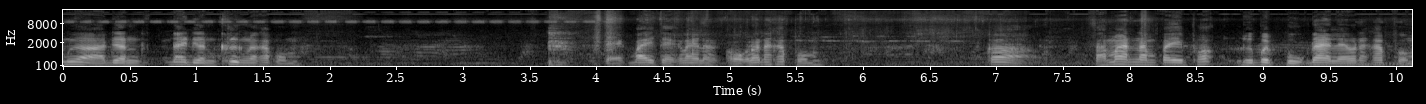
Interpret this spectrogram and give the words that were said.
เมื่อเดือนได้เดือนครึ่งแล้วครับผม แตกใบแตกอะไรหลักออกแล้วนะครับผม ก็สามารถนำไปเพาะหรือไปปลูกได้แล้วนะครับ ผม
